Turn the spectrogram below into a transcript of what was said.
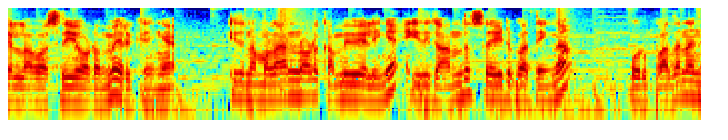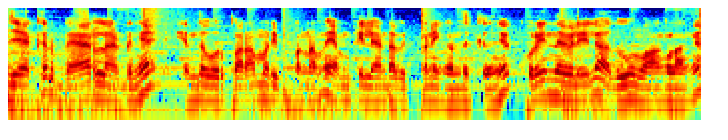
எல்லா வசதியோடுமே இருக்குதுங்க இது நம்ம லேண்டோட கம்மி வேலைங்க. இதுக்கு அந்த சைடு பார்த்தீங்கன்னா ஒரு பதினஞ்சு ஏக்கர் பேர் லேண்டுங்க எந்த ஒரு பராமரிப்பு பண்ணாமல் எம்டி லேண்டாக விற்பனைக்கு வந்துருக்குதுங்க. குறைந்த விலையில் அதுவும் வாங்கலாங்க.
